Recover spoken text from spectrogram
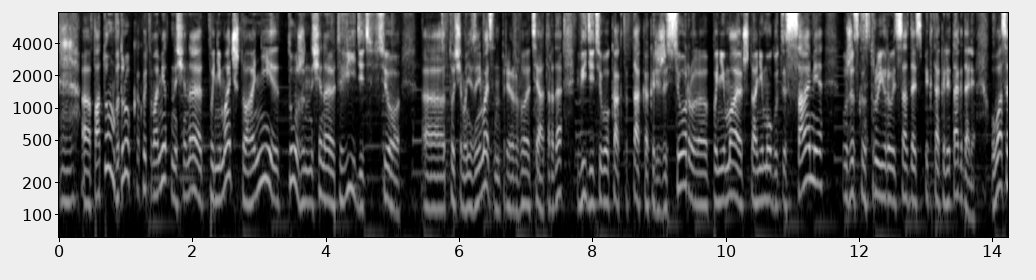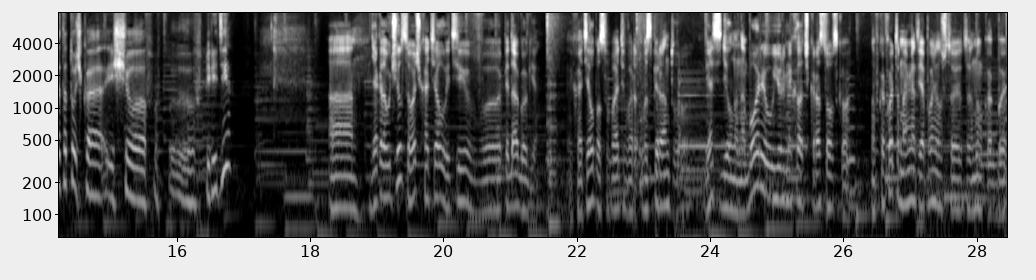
mm-hmm. потом вдруг в какой-то момент начинают понимать, что они тоже начинают видеть все то, чем они занимаются, например, в театр, да, видеть его как-то так, как режиссер, понимают, что они могут и сами уже сконструировать, создать спектакль и так далее. У вас эта точка еще впереди? А, я когда учился, очень хотел идти в педагоги. Хотел поступать в, аспирантуру. Я сидел на наборе у Юрия Михайловича Красовского. Но в какой-то момент я понял, что это, ну, как бы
